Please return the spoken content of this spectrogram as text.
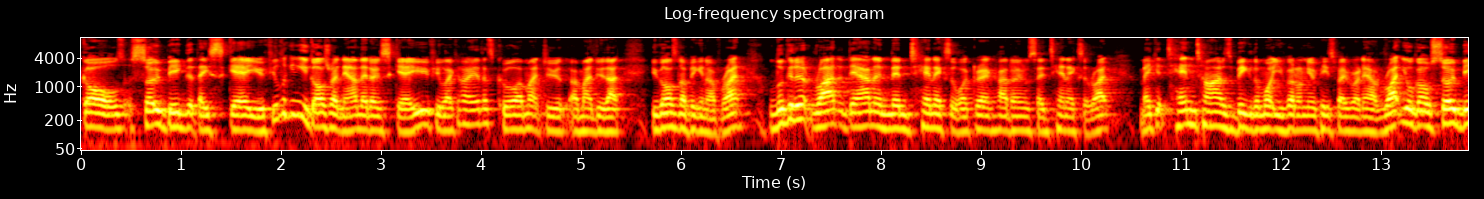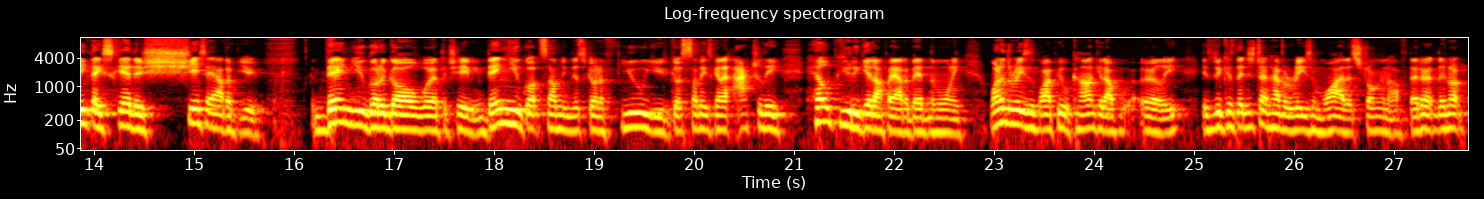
goals so big that they scare you. If you're looking at your goals right now and they don't scare you, if you're like, oh yeah, that's cool, I might do, I might do that. Your goal's not big enough, right? Look at it, write it down, and then 10x it. Like Grant Cardone would say, 10x it, right? Make it 10 times bigger than what you've got on your piece of paper right now. Write your goals so big they scare the shit out of you then you've got a goal worth achieving. Then you've got something that's going to fuel you. You've got something that's going to actually help you to get up out of bed in the morning. One of the reasons why people can't get up early is because they just don't have a reason why that's strong enough. They don't. They're not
